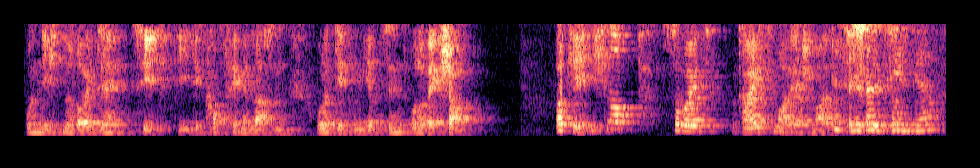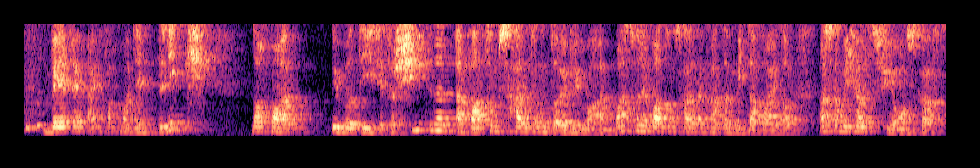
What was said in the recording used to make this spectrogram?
und nicht nur Leute sieht, die den Kopf hängen lassen oder deprimiert sind oder wegschauen. Okay, ich glaube, soweit reicht es mal erstmal. Das ist schon viel, ja. Wäre einfach mal den Blick nochmal über diese verschiedenen Erwartungshaltungen deutlich machen. Was für eine Erwartungshaltung hat der Mitarbeiter? Was habe ich als Führungskraft?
